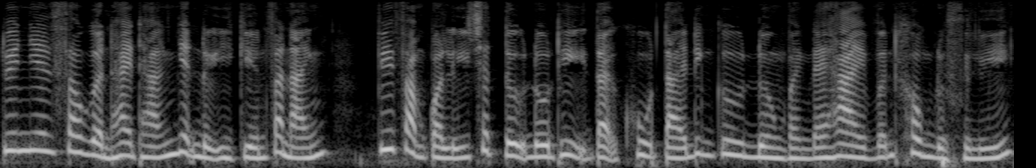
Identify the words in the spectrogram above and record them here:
Tuy nhiên sau gần 2 tháng nhận được ý kiến phản ánh, vi phạm quản lý trật tự đô thị tại khu tái định cư đường vành đai 2 vẫn không được xử lý.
